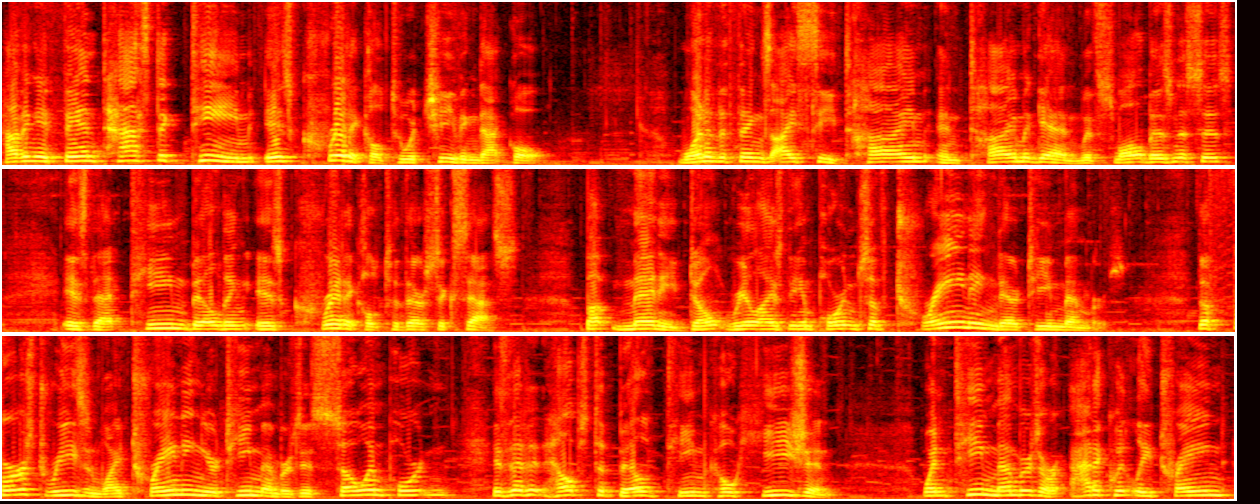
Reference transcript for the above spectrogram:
Having a fantastic team is critical to achieving that goal. One of the things I see time and time again with small businesses is that team building is critical to their success. But many don't realize the importance of training their team members. The first reason why training your team members is so important is that it helps to build team cohesion. When team members are adequately trained,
